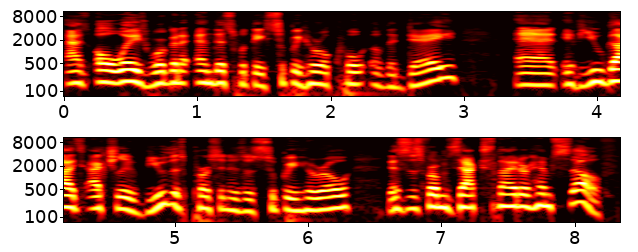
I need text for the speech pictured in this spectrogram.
As always, we're going to end this with a superhero quote of the day. And if you guys actually view this person as a superhero, this is from Zack Snyder himself.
